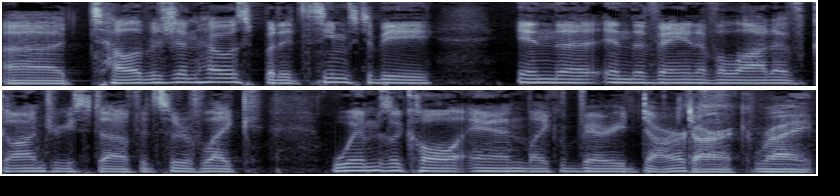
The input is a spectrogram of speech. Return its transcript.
uh, television host, but it seems to be in the in the vein of a lot of Gondry stuff. It's sort of like whimsical and like very dark. Dark, right.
